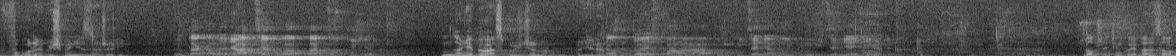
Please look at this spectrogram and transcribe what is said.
w ogóle byśmy nie zdążyli. No tak, ale reakcja była bardzo spóźniona. No nie była spóźniona, panie radny. No to jest pana punkt widzenia, mój punkt widzenia jest inny. Dobrze, dziękuję bardzo.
